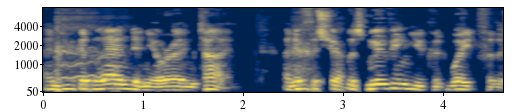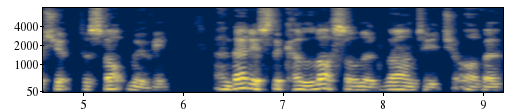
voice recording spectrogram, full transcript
and you could land in your own time. And if the ship was moving, you could wait for the ship to stop moving. And that is the colossal advantage of a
